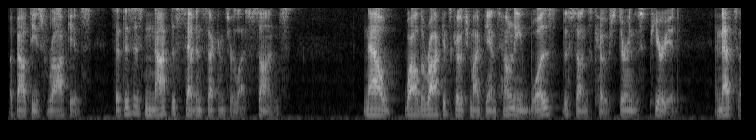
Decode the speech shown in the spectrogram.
about these Rockets is that this is not the seven seconds or less Suns. Now, while the Rockets coach Mike D'Antoni was the Suns coach during this period, and that t-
